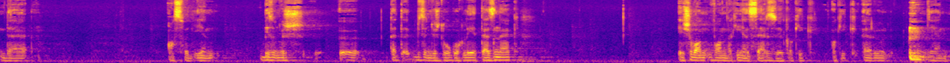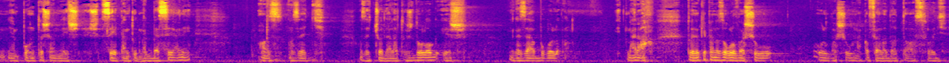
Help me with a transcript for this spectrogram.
de az, hogy ilyen bizonyos, tehát bizonyos dolgok léteznek, és van, vannak ilyen szerzők, akik, akik erről ilyen, ilyen pontosan és, és szépen tudnak beszélni, az, az, egy, az egy csodálatos dolog, és igazából itt már a, tulajdonképpen az olvasó, olvasónak a feladata az, hogy,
